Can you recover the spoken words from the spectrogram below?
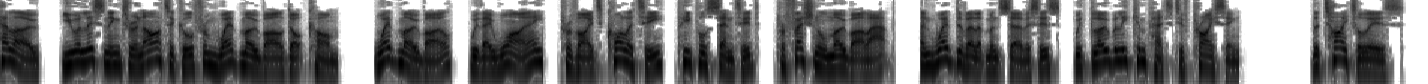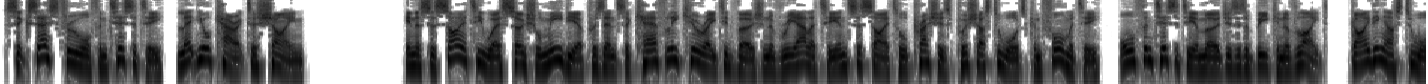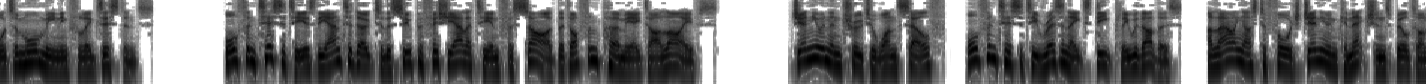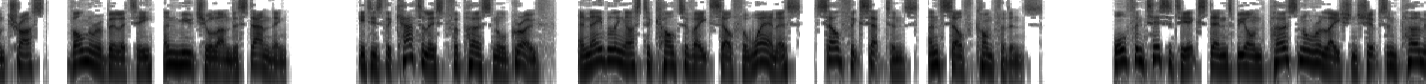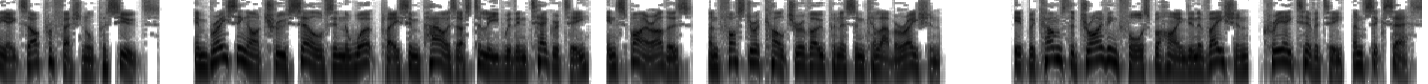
Hello, you are listening to an article from webmobyle.com. Webmobyle, with a Y, provides quality, people-centered, professional mobile app and web development services with globally competitive pricing. The title is Success Through Authenticity, Let Your Character Shine. In a society where social media presents a carefully curated version of reality and societal pressures push us towards conformity, authenticity emerges as a beacon of light, guiding us towards a more meaningful existence. Authenticity is the antidote to the superficiality and facade that often permeate our lives. Genuine and true to oneself, authenticity resonates deeply with others, allowing us to forge genuine connections built on trust, vulnerability, and mutual understanding. It is the catalyst for personal growth, enabling us to cultivate self-awareness, self-acceptance, and self-confidence. Authenticity extends beyond personal relationships and permeates our professional pursuits. Embracing our true selves in the workplace empowers us to lead with integrity, inspire others, and foster a culture of openness and collaboration. It becomes the driving force behind innovation, creativity, and success.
